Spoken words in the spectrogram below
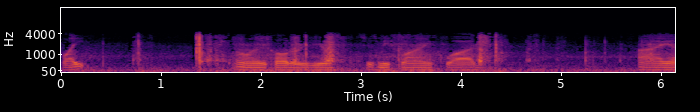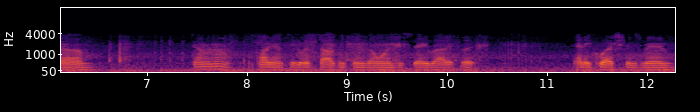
flight. I don't really call it a review. It's just me flying quad. I um, I don't know. I'm probably gonna think of a thousand things I wanted to say about it, but any questions, man?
